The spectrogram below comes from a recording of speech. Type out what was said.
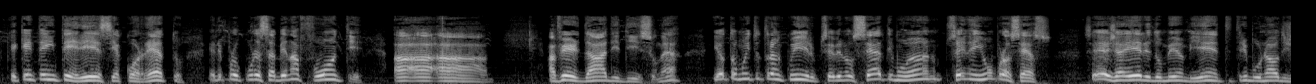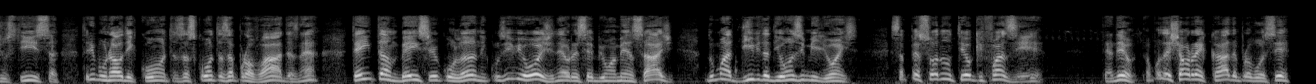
Porque quem tem interesse é correto, ele procura saber na fonte a, a, a, a verdade disso, né? E eu estou muito tranquilo, porque você vê no sétimo ano, sem nenhum processo. Seja ele do meio ambiente, Tribunal de Justiça, Tribunal de Contas, as contas aprovadas, né? Tem também circulando, inclusive hoje, né? Eu recebi uma mensagem de uma dívida de 11 milhões. Essa pessoa não tem o que fazer. Entendeu? Então vou deixar o um recado para você.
